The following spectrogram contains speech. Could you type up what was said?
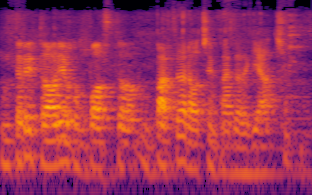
un territorio composto in parte da roccia e in parte da ghiaccio.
